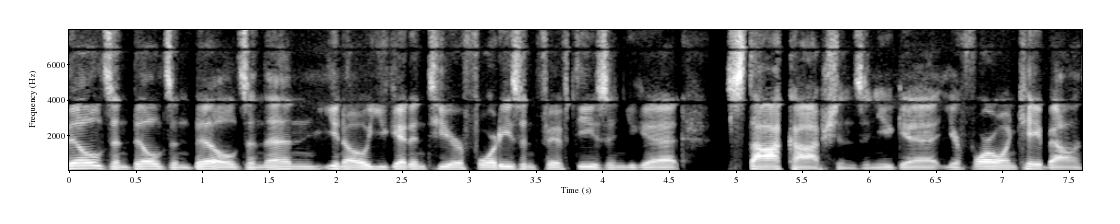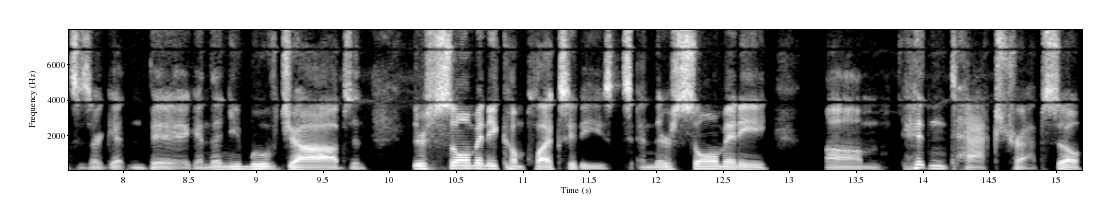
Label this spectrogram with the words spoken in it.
builds and builds and builds. And then, you know, you get into your 40s and 50s and you get stock options and you get your 401k balances are getting big. And then you move jobs and there's so many complexities and there's so many um, hidden tax traps. So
